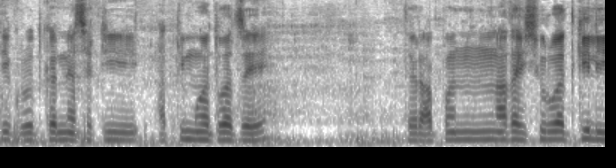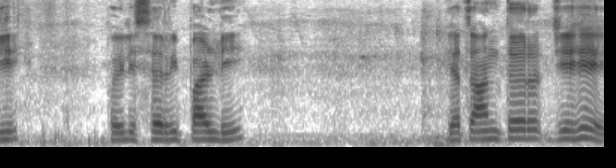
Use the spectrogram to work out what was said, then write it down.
ते ग्रोथ करण्यासाठी अति महत्त्वाचं आहे. तर आपण आता ही सुरुवात केली पहिली सरी पाळली याचं अंतर जे हे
